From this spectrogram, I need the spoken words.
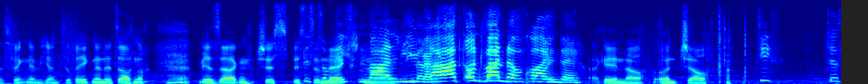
es fängt nämlich an zu regnen jetzt auch noch. Wir sagen Tschüss, bis, Bis zum, zum nächsten nächsten Mal, liebe Rad- und Wanderfreunde. Genau, und ciao. Tschüss. Tschüss.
